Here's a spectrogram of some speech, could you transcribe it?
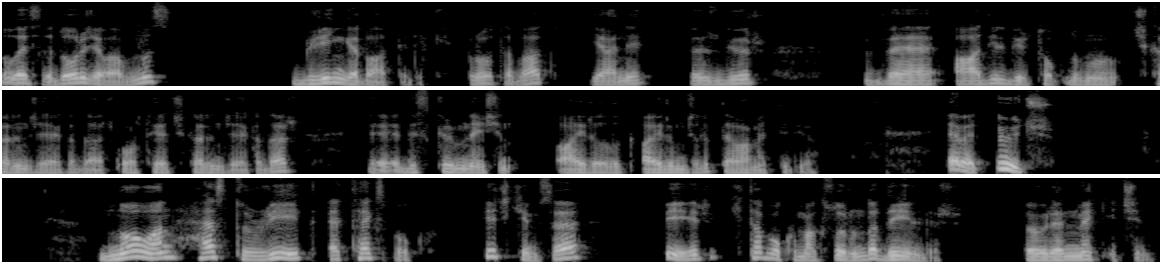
Dolayısıyla doğru cevabımız bring about dedik. Brought about yani özgür ve adil bir toplumu çıkarıncaya kadar, ortaya çıkarıncaya kadar e, discrimination, ayrılık, ayrımcılık devam etti diyor. Evet, 3. No one has to read a textbook. Hiç kimse bir kitap okumak zorunda değildir. Öğrenmek için.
